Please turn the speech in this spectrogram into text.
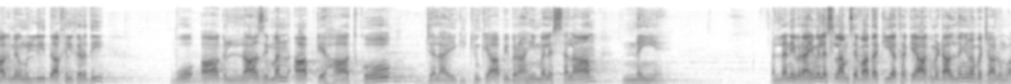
آگ میں انگلی داخل کر دی وہ آگ لازماً آپ کے ہاتھ کو جلائے گی کیونکہ آپ ابراہیم علیہ السلام نہیں ہیں اللہ نے ابراہیم علیہ السلام سے وعدہ کیا تھا کہ آگ میں ڈال دیں گے میں بچا لوں گا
